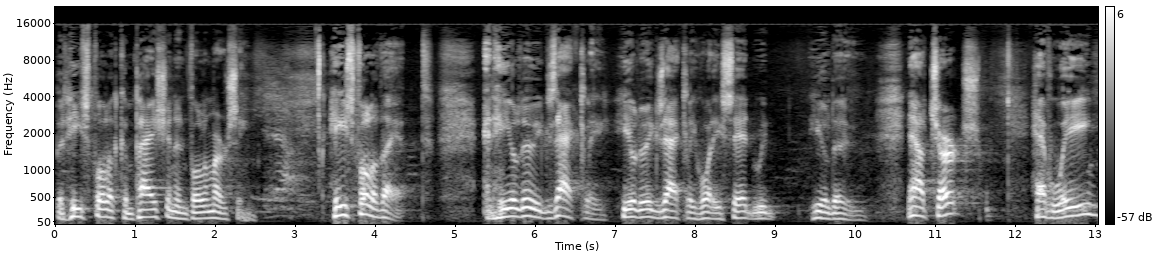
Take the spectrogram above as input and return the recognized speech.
but He's full of compassion and full of mercy. He's full of that. And He'll do exactly, He'll do exactly what He said we, He'll do. Now, church, have we,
